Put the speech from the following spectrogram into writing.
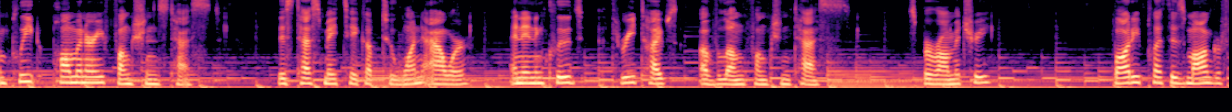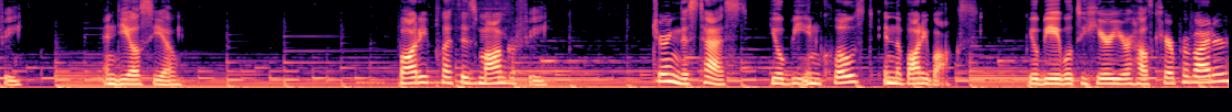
Complete pulmonary functions test. This test may take up to one hour and it includes three types of lung function tests spirometry, body plethysmography, and DLCO. Body plethysmography. During this test, you'll be enclosed in the body box. You'll be able to hear your healthcare provider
